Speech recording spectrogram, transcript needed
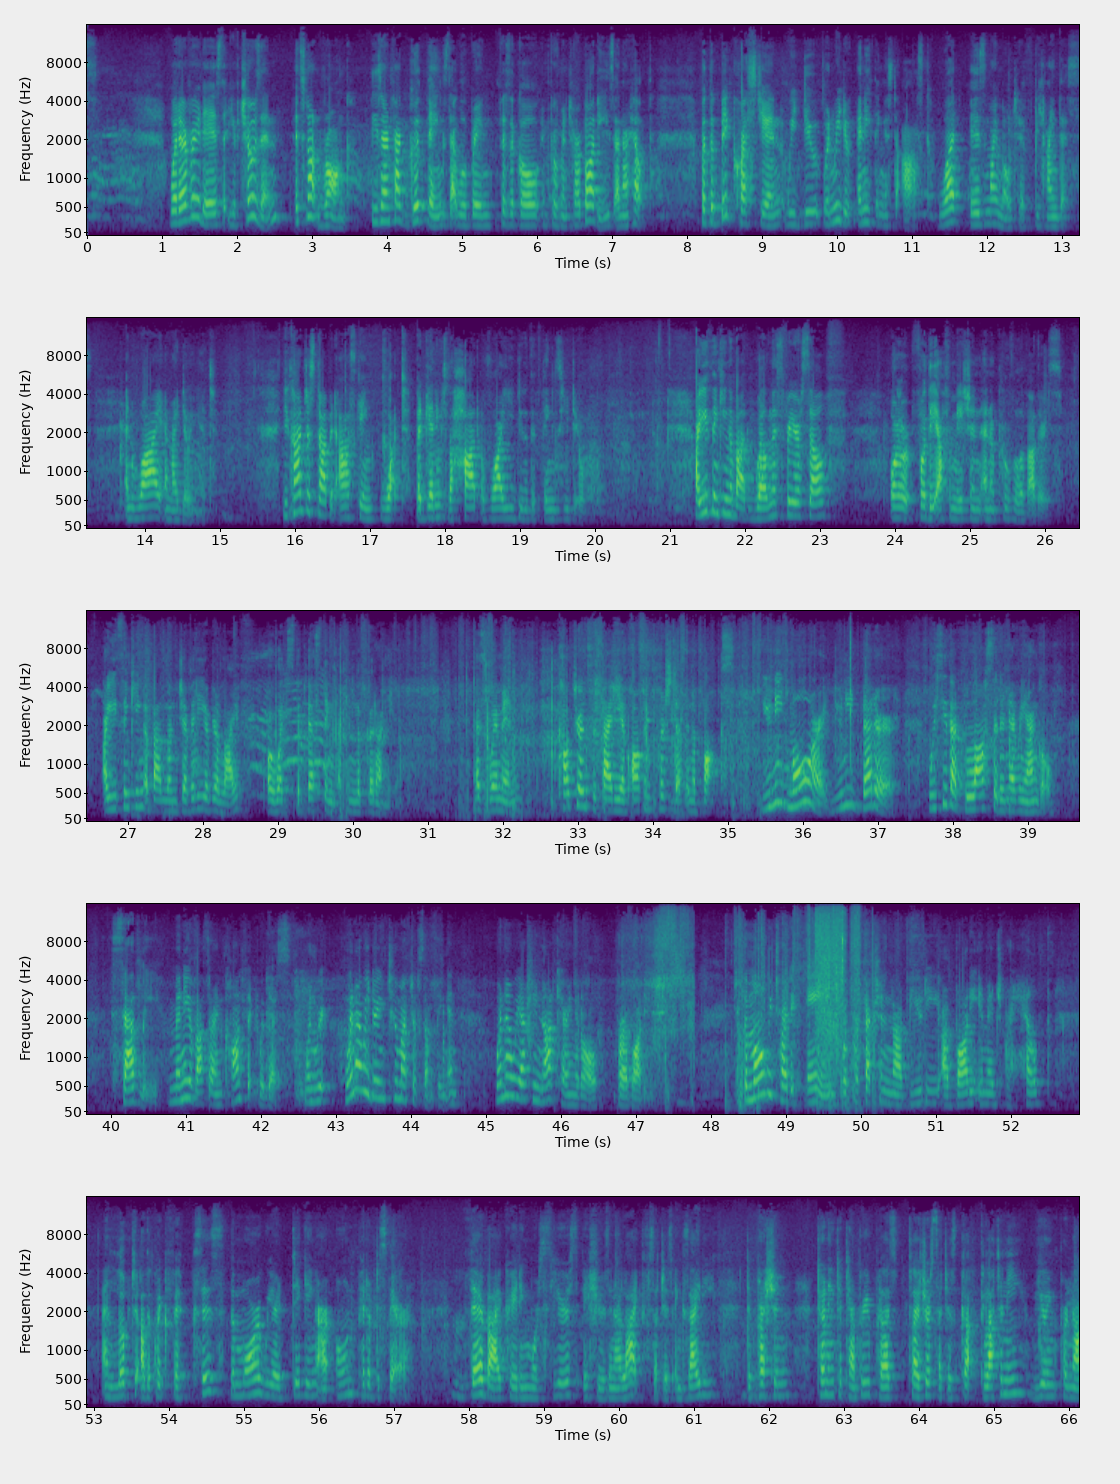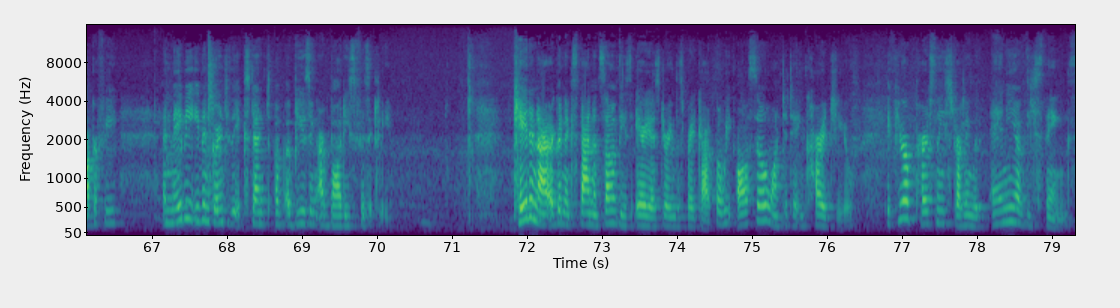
Whatever it is that you've chosen, it's not wrong. These are, in fact, good things that will bring physical improvement to our bodies and our health. But the big question we do when we do anything is to ask, what is my motive behind this? And why am I doing it? You can't just stop at asking what, but getting to the heart of why you do the things you do. Are you thinking about wellness for yourself or for the affirmation and approval of others? Are you thinking about longevity of your life or what's the best thing that can look good on you? As women, culture and society have often pushed us in a box. You need more, you need better. We see that blasted in every angle. Sadly, many of us are in conflict with this. When, we when are we doing too much of something, and when are we actually not caring at all for our bodies? The more we try to aim for perfection in our beauty, our body image, our health, and look to other quick fixes, the more we are digging our own pit of despair, thereby creating more serious issues in our life, such as anxiety, depression, turning to temporary ple- pleasures such as gluttony, viewing pornography, and maybe even going to the extent of abusing our bodies physically. Kate and I are going to expand on some of these areas during this breakout, but we also wanted to encourage you. If you're personally struggling with any of these things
